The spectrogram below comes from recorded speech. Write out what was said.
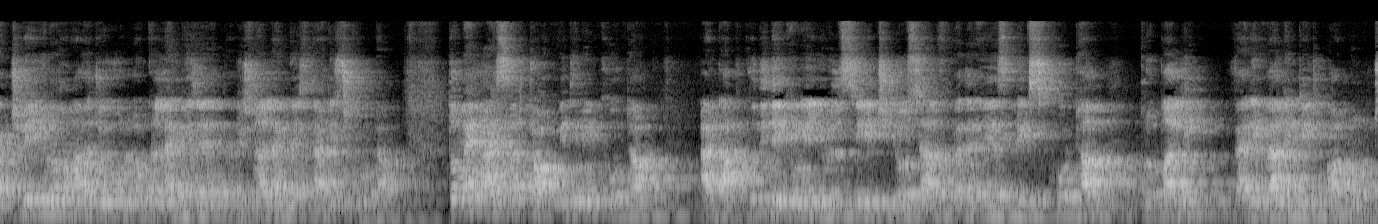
एक्चुअली यू नो हमारा जो लोकल लैंग्वेज है regional language that is Kota तो मैं I sir talk with him in Kota and आप खुद ही देखेंगे you will see it yourself whether he speaks Kota properly very well indeed और नॉट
